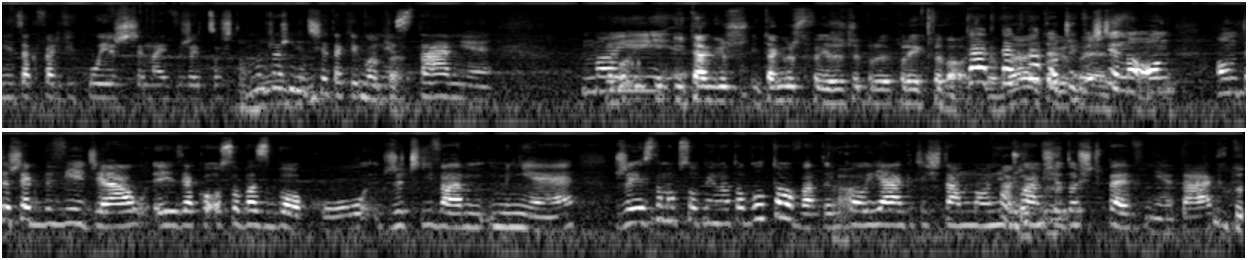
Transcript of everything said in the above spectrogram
nie zakwalifikujesz się, najwyżej coś tam, no przecież nic się takiego No nie tak. stanie. No, No i, i, i, tak już, I tak już swoje rzeczy pro- projektowałeś, tak, prawda? tak, tak, już oczywiście. No on, on też jakby wiedział, y, jako osoba z boku, życzliwa m- mnie, że jestem absolutnie na to gotowa, tylko Tak. ja gdzieś tam no, nie Tak, czułam to- się dość pewnie, tak? To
